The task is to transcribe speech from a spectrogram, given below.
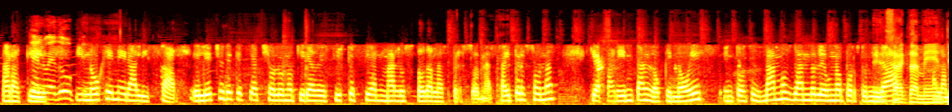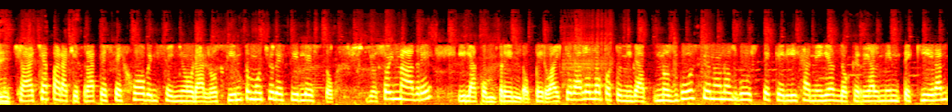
para que, Que lo eduque. y no generalizar. El hecho de que sea cholo no quiere decir que sean malos todas las personas. Hay personas que aparentan lo que no es. Entonces vamos dándole una oportunidad a la muchacha para que trate a ese joven señora. Lo siento mucho decirle esto. Yo soy madre y la comprendo, pero hay que darle la oportunidad. Nos guste o no nos guste que elijan ellas lo que realmente quieran.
